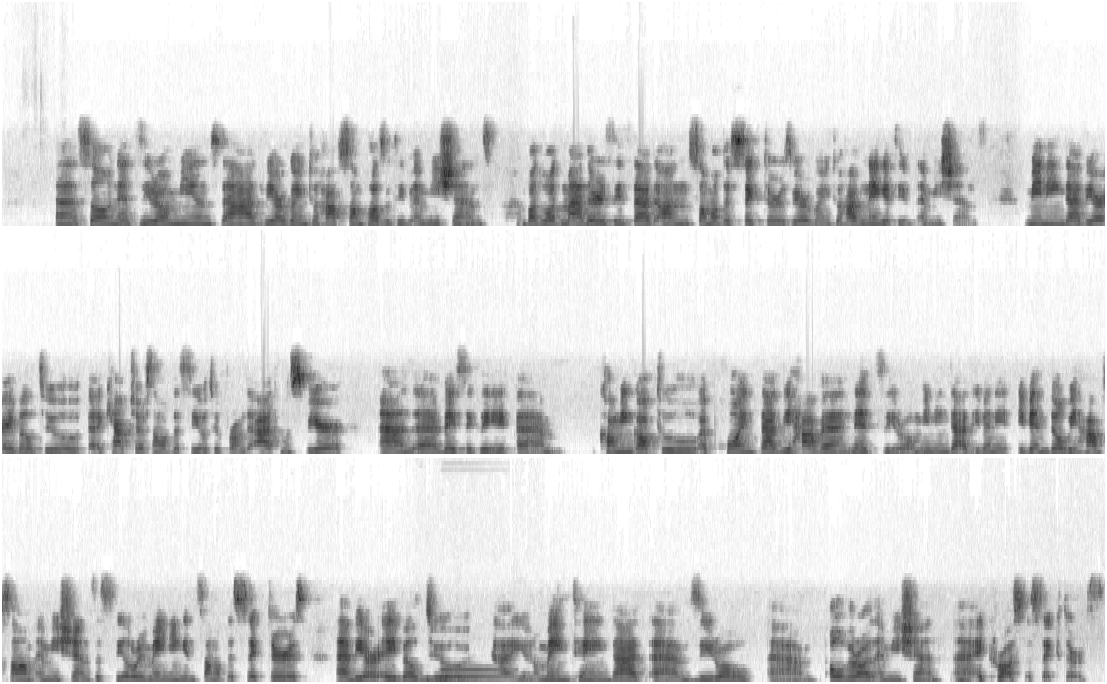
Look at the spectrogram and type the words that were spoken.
Uh, so, net zero means that we are going to have some positive emissions. But what matters is that on some of the sectors, we are going to have negative emissions, meaning that we are able to uh, capture some of the CO2 from the atmosphere and uh, basically um, coming up to a point that we have a net zero, meaning that even even though we have some emissions still remaining in some of the sectors, uh, we are able to uh, you know maintain that um, zero um, overall emission uh, across the sectors.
